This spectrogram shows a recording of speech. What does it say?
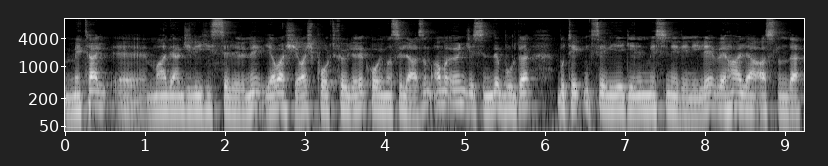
metal e, madenciliği hisselerini yavaş yavaş portföylere koyması lazım. Ama öncesinde burada bu teknik seviyeye gelinmesi nedeniyle ve hala aslında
